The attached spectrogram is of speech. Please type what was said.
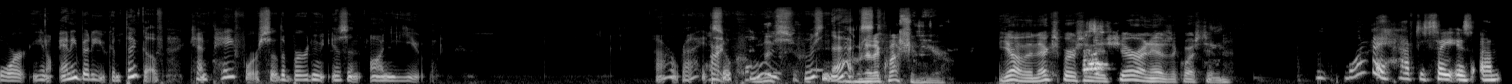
or you know anybody you can think of can pay for so the burden isn't on you. All right, all right. so who's who's next? another question here. Yeah the next person is sharon has a question. What i have to say is um,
